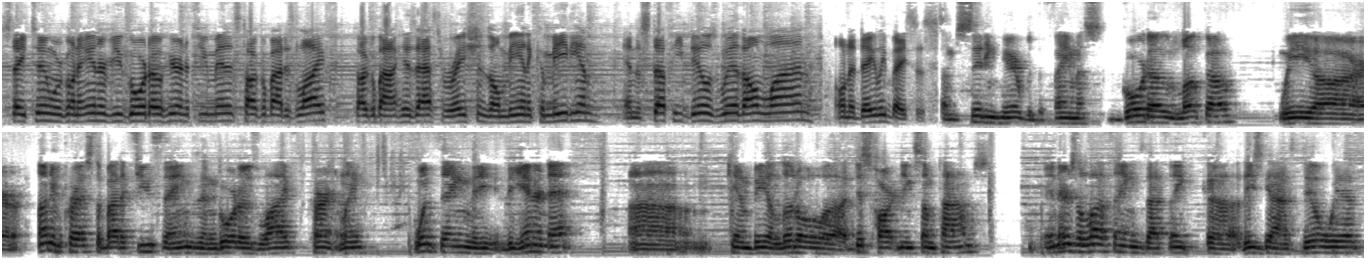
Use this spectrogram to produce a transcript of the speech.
Stay tuned. We're going to interview Gordo here in a few minutes, talk about his life, talk about his aspirations on being a comedian, and the stuff he deals with online on a daily basis. I'm sitting here with the famous Gordo Loco. We are unimpressed about a few things in Gordo's life currently. One thing, the, the internet um, can be a little uh, disheartening sometimes. And there's a lot of things that I think uh, these guys deal with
